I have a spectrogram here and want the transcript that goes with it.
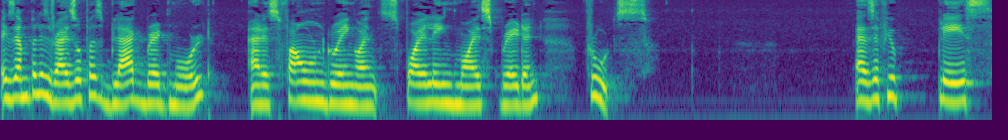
Example is Rhizopus black bread mold and is found growing on spoiling moist bread and fruits as if you place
